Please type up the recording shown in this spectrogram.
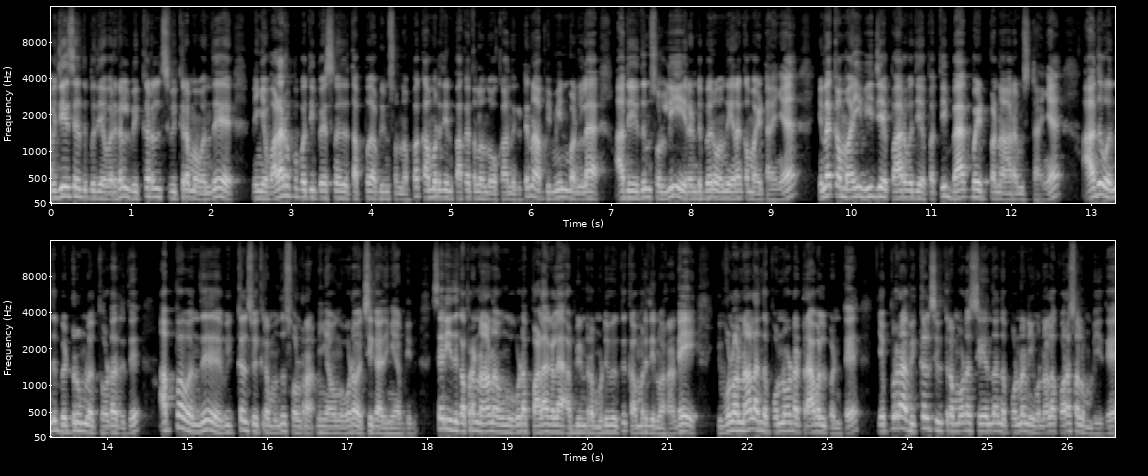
விஜய் சேதுபதி அவர்கள் விக்ரல்ஸ் விக்ரம வந்து, "நீங்க வளர்ப்பு பத்தி பேசுனது தப்பு." அப்படின்னு சொன்னப்ப, கமருதீன் பக்கத்துல வந்து உட்காந்துக்கிட்டு "நான் அப்படி மீன் பண்ணல." அது இதுன்னு சொல்லி ரெண்டு பேரும் வந்து இணக்கமாயிட்டாங்க இணக்கமாயி விஜே பார்வதியை பத்தி பேக் பைட் பண்ண ஆரம்பிச்சிட்டாங்க அது வந்து பெட்ரூம்ல தொடருது. அப்ப வந்து விக்கல்ஸ் விக்ரம் வந்து சொல்றான், "நீங்க அவங்க கூட வச்சுக்காதீங்க." அப்படின்னு. சரி இதுக்கப்புறம் நான் அவங்க கூட பழகல அப்படின்ற முடிவுக்கு கமருதீன் வரான் "டேய் இவ்வளோ நாள் அந்த பொண்ணோட டிராவல் பண்ணிட்டு, எப்படா விக்கல்ஸ் விக்ரமோட சேர்ந்து அந்த பொண்ணை நீ உன்னால குறை சொல்ல முடியுது?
